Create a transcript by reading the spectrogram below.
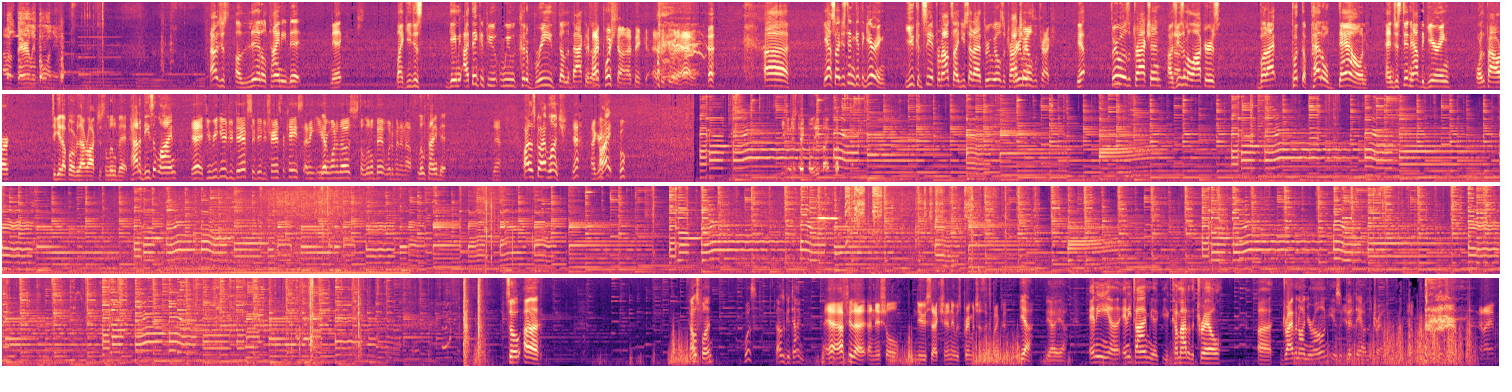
I was barely pulling you. That was just a little tiny bit, Nick. Like you just gave me. I think if you we could have breathed on the back of if the. If I pushed on, it, I think I think you would have had it. uh, yeah. So I just didn't get the gearing. You could see it from outside. You said I had three wheels of traction. Three wheels of traction. Yep. Three wheels of traction. I was uh-huh. using my lockers, but I put the pedal down and just didn't have the gearing or the power to get up over that rock just a little bit. Had a decent line. Yeah, if you regeared your diffs or did your transfer case, I think either yep. one of those, just a little bit would have been enough. A little tiny bit. Yeah. All right, let's go have lunch. Yeah, I agree. All right. Cool. You can just take the lead, Mike. So uh, that was fun. It was. That was a good time. Yeah, after that initial new section, it was pretty much as expected. Yeah, yeah, yeah. Any uh, anytime you, you come out of the trail, uh, driving on your own is a good day on the trail. Yep. And I,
